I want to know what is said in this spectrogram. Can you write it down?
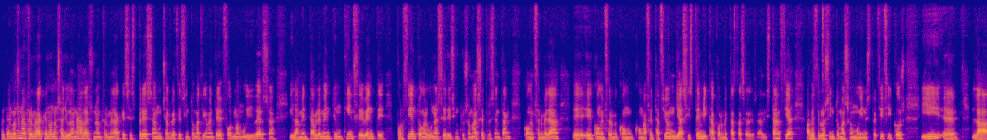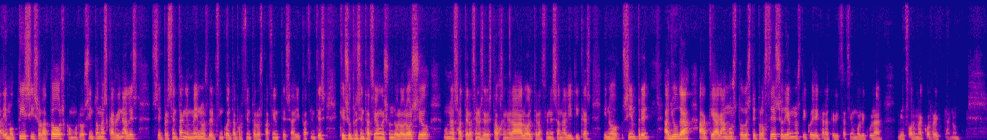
Pero tenemos una enfermedad que no nos ayuda a nada, es una enfermedad que se expresa muchas veces sintomáticamente de forma muy diversa y lamentablemente un 15-20% en algunas series incluso más se presentan con enfermedad, eh, eh, con, con, afectación ya sistémica por metástasis a distancia, a veces los síntomas son muy inespecíficos y eh, la hemoptisis o la tos como los síntomas cardinales se presentan en menos del 50% de los pacientes. Hay pacientes que su presentación es un dolor óseo, unas alteraciones del estado general o alteraciones analíticas y no siempre ayuda a que hagamos todo este proceso diagnóstico y de caracterización molecular de forma correcta.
